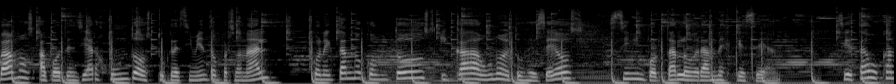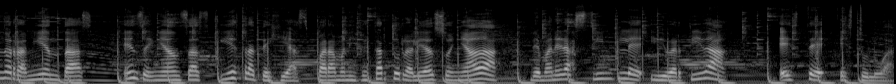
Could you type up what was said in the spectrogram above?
Vamos a potenciar juntos tu crecimiento personal conectando con todos y cada uno de tus deseos sin importar lo grandes que sean. Si estás buscando herramientas, enseñanzas y estrategias para manifestar tu realidad soñada de manera simple y divertida, este es tu lugar.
